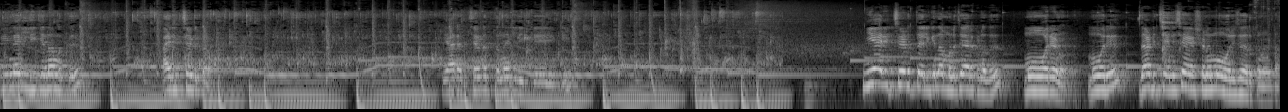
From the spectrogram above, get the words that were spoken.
പിന്നെ നെല്ലിക്ക നമുക്ക് അരിച്ചെടുക്കണം. ഈ അരച്ചെടുത്ത നെല്ലിക്കയിലേക്ക്. ഈ അരിച്ചെടുത്തതിലേക്ക് നമ്മൾ ചേർക്കുന്നത് മോരാണ്. മോര് ഇത് അടിച്ചതിന് ശേഷമാണ് മോര് ചേർക്കണം കേട്ടോ.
